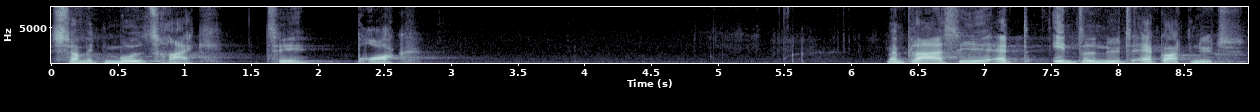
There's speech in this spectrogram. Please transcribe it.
som et modtræk til brok. Man plejer at sige, at intet nyt er godt nyt.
